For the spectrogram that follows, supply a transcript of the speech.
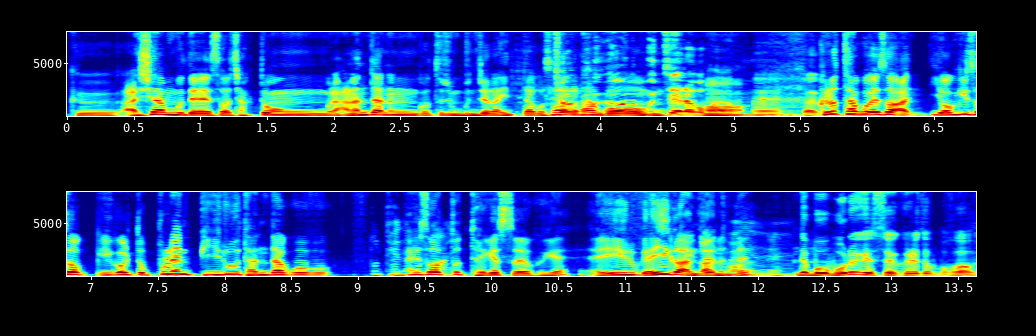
그 아시안 무대에서 작동을 안 한다는 것도 좀 문제가 있다고 생각을 하고 문제라고 봐요. 어. 예. 그러니까 그렇다고 해서 아, 여기서 이걸 또 플랜 B로 단다고 또 되는 해서 또 되겠어요 그게 A로 A가 안 A가 안 되는데 되는데. 근데 뭐 모르겠어요. 그래도 뭐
